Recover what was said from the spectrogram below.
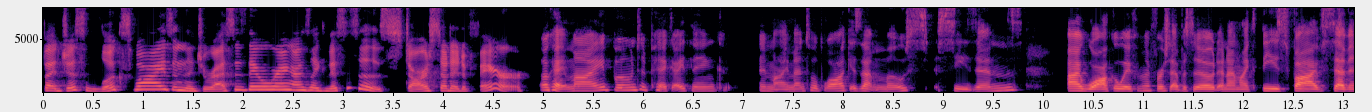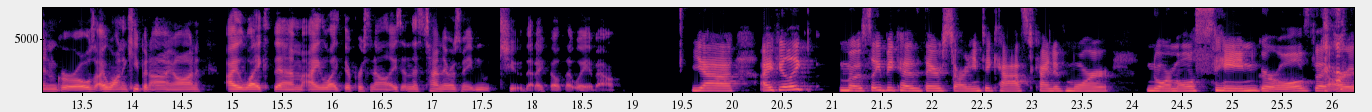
but just looks wise and the dresses they were wearing, I was like, this is a star studded affair. Okay, my bone to pick, I think, in my mental block is that most seasons I walk away from the first episode and I'm like, these five, seven girls I want to keep an eye on. I like them. I like their personalities. And this time there was maybe two that I felt that way about. Yeah. I feel like mostly because they're starting to cast kind of more normal, sane girls that are,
